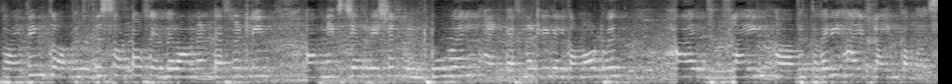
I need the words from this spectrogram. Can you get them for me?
so I think with this sort of environment definitely our next generation will do well and definitely will out with high flying with very high flying colours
